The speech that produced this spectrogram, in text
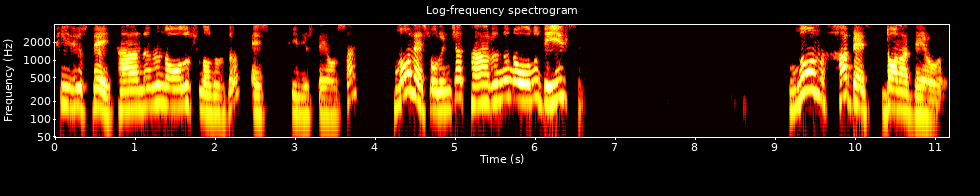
filius dei, Tanrı'nın oğlusun olurdu. Est filius dei olsa. Non est olunca Tanrı'nın oğlu değilsin. Non habes dona deorum.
